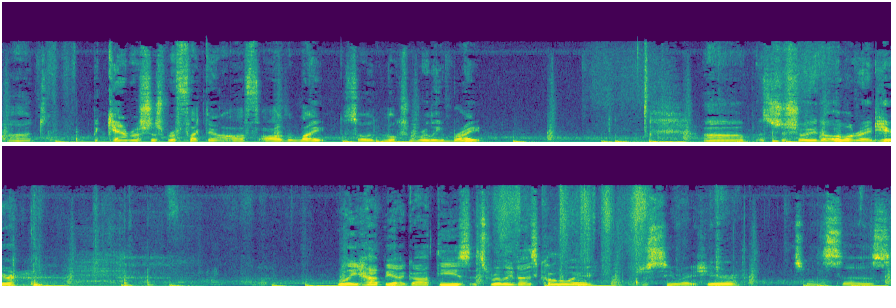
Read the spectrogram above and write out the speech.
Uh, the camera's just reflecting off all the light so it looks really bright. Um, let's just show you the other one right here. Really happy I got these. It's really nice colorway. Just see right here this one says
